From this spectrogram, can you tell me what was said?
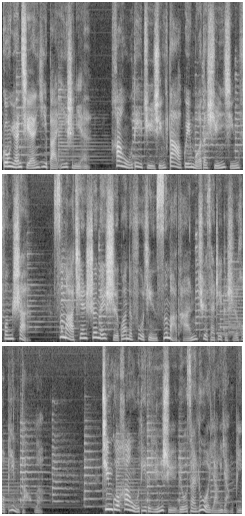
公元前一百一十年，汉武帝举行大规模的巡行封禅，司马迁身为史官的父亲司马谈却在这个时候病倒了。经过汉武帝的允许，留在洛阳养病。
